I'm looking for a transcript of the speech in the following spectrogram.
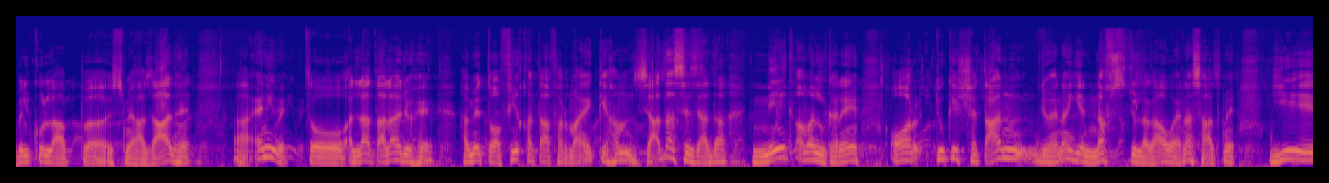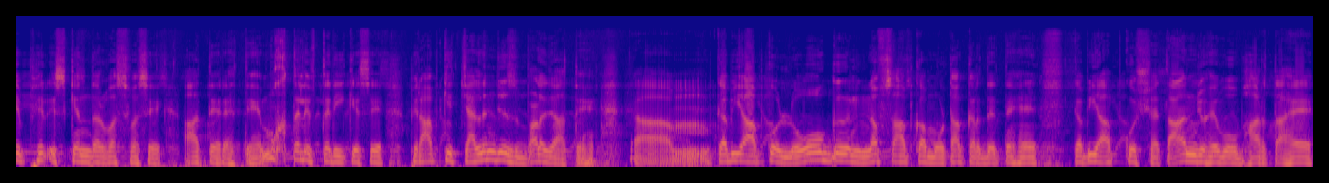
बिल्कुल आप इसमें आज़ाद हैं। एनी anyway, तो अल्लाह ताला जो है हमें तोफ़ी अता फ़रमाए कि हम ज़्यादा से ज़्यादा नेक अमल करें और क्योंकि शैतान जो है ना ये नफ्स जो लगा हुआ है ना साथ में ये फिर इसके अंदर वसवसे आते रहते हैं। मुख्तलिफ़ तरीके से फिर आपके चैलेंजेस बढ़ जाते हैं। आ, कभी आपको लोग नफ्स आपका मोटा कर देते हैं कभी आपको शैतान जो है वो उभारता है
